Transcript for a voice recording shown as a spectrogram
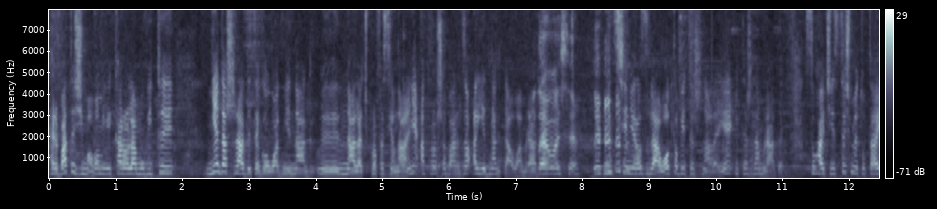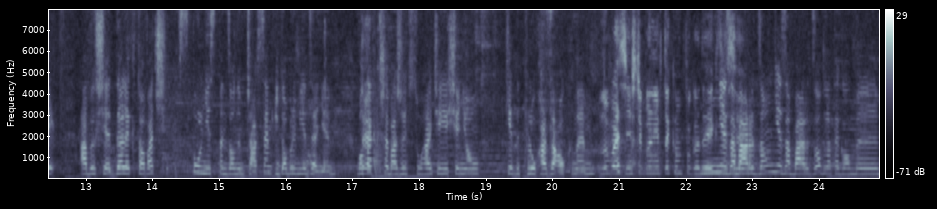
herbatę zimową i Karola mówi, ty nie dasz rady tego ładnie na, y, nalać profesjonalnie, a proszę bardzo, a jednak dałam radę. Udało się. Nic się nie rozlało, tobie też naleję i też dam radę. Słuchajcie, jesteśmy tutaj, aby się delektować wspólnie spędzonym czasem i dobrym jedzeniem, bo tak, Tak. trzeba żyć, słuchajcie, jesienią, kiedy plucha za oknem. No właśnie, szczególnie w taką pogodę jak Nie za dzisiaj. bardzo, nie za bardzo, dlatego my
